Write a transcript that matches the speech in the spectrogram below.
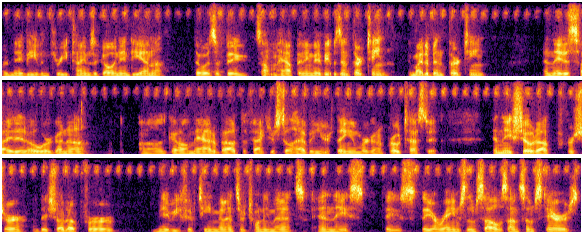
or maybe even three times ago in Indiana. There was a big something happening. Maybe it was in 13. It might have been 13. And they decided, oh, we're going to uh, get all mad about the fact you're still having your thing and we're going to protest it. And they showed up for sure. They showed up for maybe 15 minutes or 20 minutes and they they they arranged themselves on some stairs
